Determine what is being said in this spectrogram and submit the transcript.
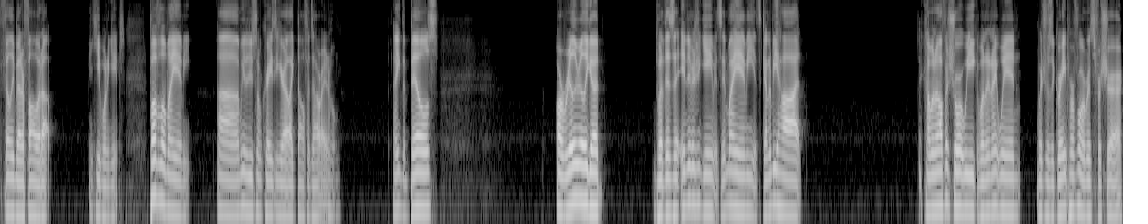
Philly better follow it up and keep winning games. Buffalo, Miami. Uh, I'm going to do something crazy here. I like Dolphins outright at home. I think the Bills are really, really good. But there's an in division game. It's in Miami. It's going to be hot. They're coming off a short week, Monday night win, which was a great performance for sure.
